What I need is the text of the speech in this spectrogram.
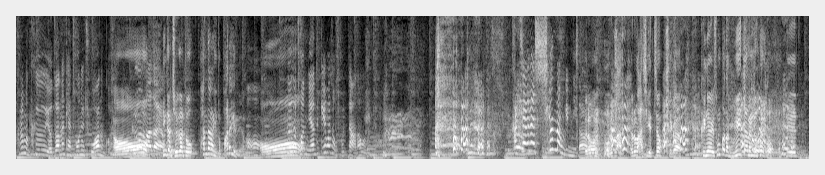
그러면 그 여자는 그냥 정훈이를 좋아하는 거예요. 어, 그건 맞아요. 그러니까 제가 더 판단하기 더 빠르겠네요. 어, 어. 어. 그래서 전 얘한테 게임하자고 절대 안 하거든요. 같이 하면 시간 낭비입니다. 여러분, 여러분, 아, 여러분 아시겠죠? 제가 그녀의 손바닥 위에 있다는 걸 예,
